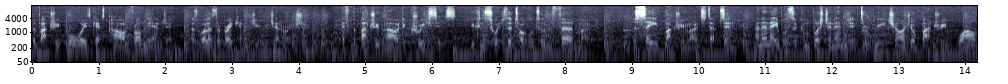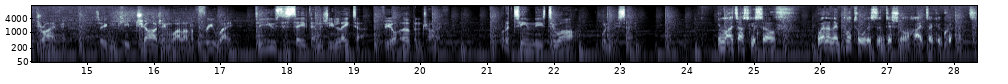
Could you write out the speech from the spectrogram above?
the battery always gets power from the engine, as well as the brake energy regeneration. If the battery power decreases, you can switch the toggle to the third mode. The save battery mode steps in and enables the combustion engine to recharge your battery while driving, so you can keep charging while on a freeway to use the saved energy later for your urban drive. What a team these two are, wouldn't you say? You might ask yourself, where do they put all this additional high-tech equipment?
